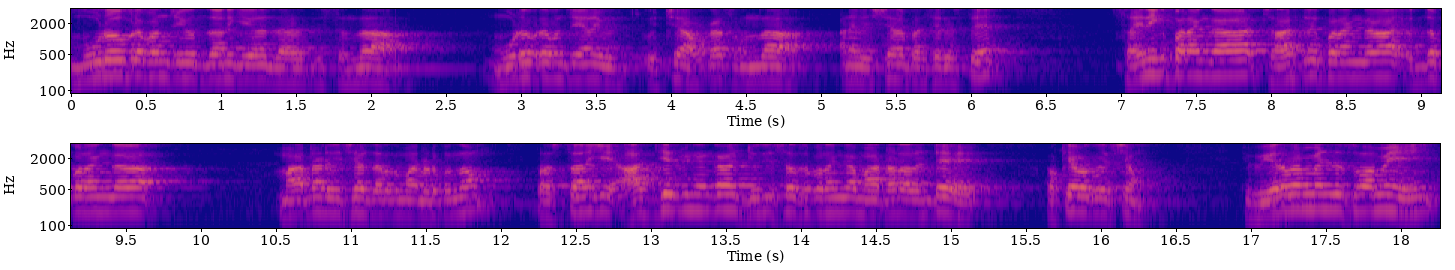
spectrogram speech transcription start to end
మూడో ప్రపంచ యుద్ధానికి ఏమైనా దారితీస్తుందా మూడో ప్రపంచం వచ్చే అవకాశం ఉందా అనే విషయాన్ని పరిశీలిస్తే సైనిక పరంగా చారిత్రక పరంగా యుద్ధపరంగా మాట్లాడే విషయాల తర్వాత మాట్లాడుకుందాం. ప్రస్తుతానికి ఆధ్యాత్మికంగా జ్యోతిశాస్త్రపరంగా మాట్లాడాలంటే ఒకే ఒక విషయం. వీరబ్రహ్మేంద్ర స్వామి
